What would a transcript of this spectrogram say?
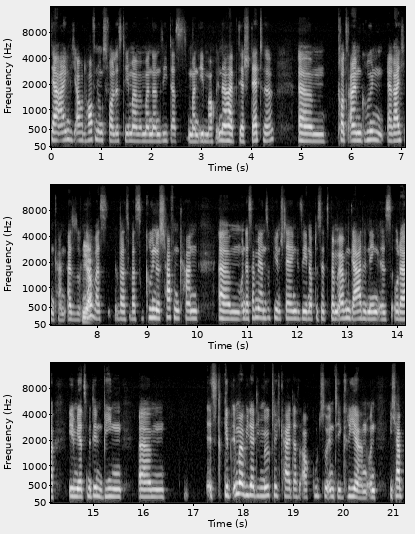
ja eigentlich auch ein hoffnungsvolles Thema, wenn man dann sieht, dass man eben auch innerhalb der Städte ähm, trotz allem Grün erreichen kann. Also ne, ja. ne, was, was, was Grünes schaffen kann. Ähm, und das haben wir an so vielen Stellen gesehen, ob das jetzt beim Urban Gardening ist oder eben jetzt mit den Bienen. Ähm, es gibt immer wieder die Möglichkeit, das auch gut zu integrieren. Und ich habe,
